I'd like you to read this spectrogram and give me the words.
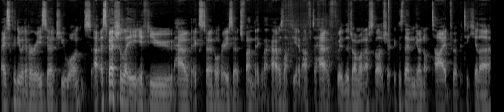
basically do whatever research you want, uh, especially if you have external research funding, like I was lucky enough to have with the John Monash Scholarship, because then you're not tied to a particular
